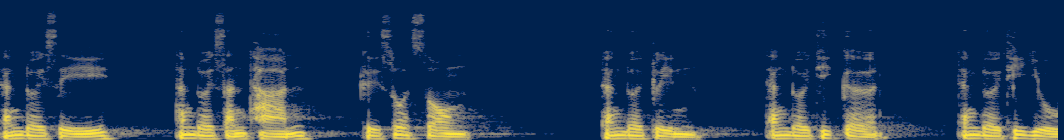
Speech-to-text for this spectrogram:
ทั้งโดยสี ทั้งโดยสันฐาน คือสวดทรง ทั้งโดยกลิ่น ทั้งโดยที่เกิด ทั้งโดยที่อยู่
